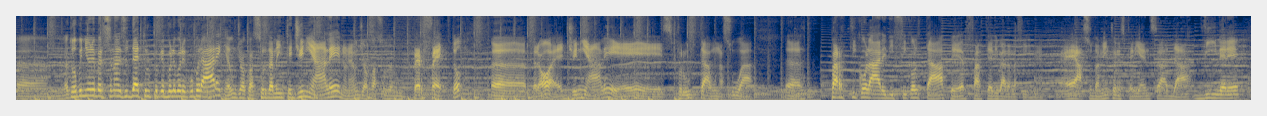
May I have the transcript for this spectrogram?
Uh, la tua opinione personale su Deathloop che volevo recuperare, che è un gioco assolutamente geniale, non è un gioco assolutamente perfetto, uh, però è geniale e sfrutta una sua uh, particolare difficoltà per farti arrivare alla fine. È assolutamente un'esperienza da vivere,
